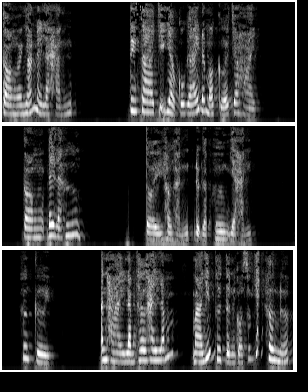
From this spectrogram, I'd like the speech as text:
còn nhỏ này là Hạnh. Tiên Sa chỉ vào cô gái đã mở cửa cho Hoài. Còn đây là Hương. Tôi hân hạnh được gặp Hương và Hạnh. Hương cười. Anh Hoài làm thơ hay lắm, mà viết thư tình còn xấu dách hơn nữa.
